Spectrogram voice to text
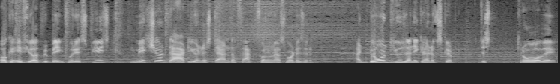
Okay, if you are preparing for your speech, make sure that you understand the factfulness, what is it, and don't use any kind of script. Just throw away.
